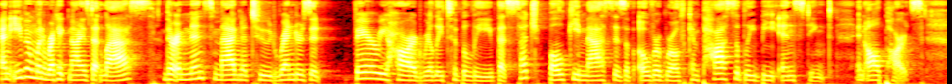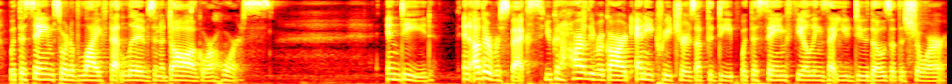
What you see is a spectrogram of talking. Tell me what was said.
And even when recognized at last, their immense magnitude renders it very hard, really, to believe that such bulky masses of overgrowth can possibly be instinct in all parts, with the same sort of life that lives in a dog or a horse. Indeed, in other respects, you can hardly regard any creatures of the deep with the same feelings that you do those of the shore.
